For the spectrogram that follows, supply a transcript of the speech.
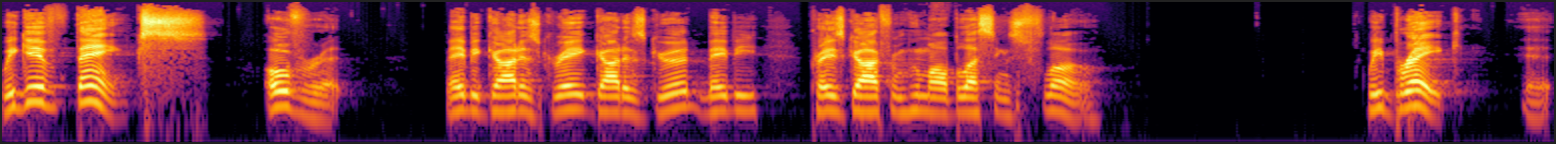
We give thanks over it. Maybe God is great, God is good. Maybe Praise God from whom all blessings flow. We break it.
